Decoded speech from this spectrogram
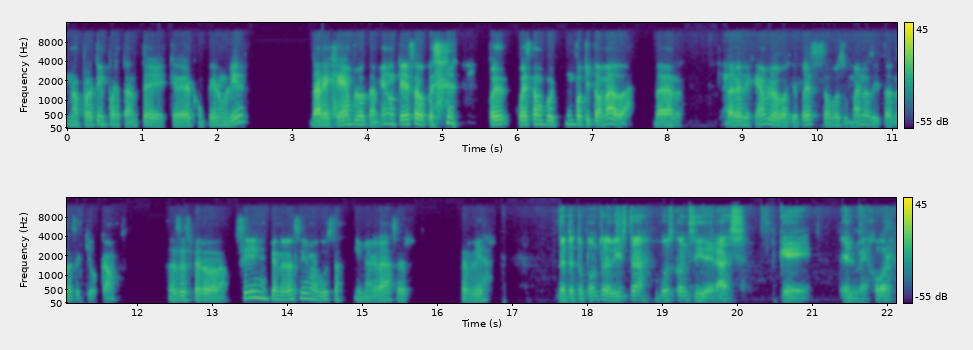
una parte importante que debe cumplir un líder. Dar ejemplo también, aunque eso, pues, pues cuesta un, poquito más dar, dar el ejemplo, porque pues somos humanos y todos nos equivocamos. Entonces, pero sí, en general sí me gusta y me agrada ser, ser líder. Desde tu punto de vista, ¿vos consideras que el mejor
